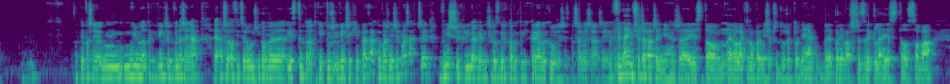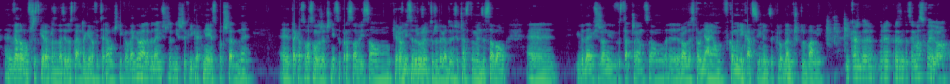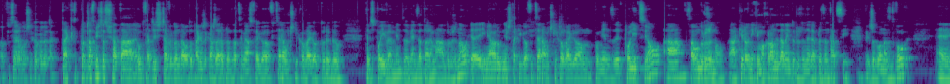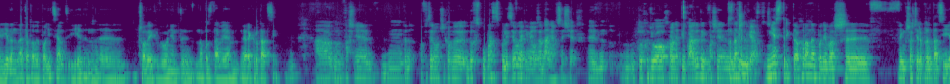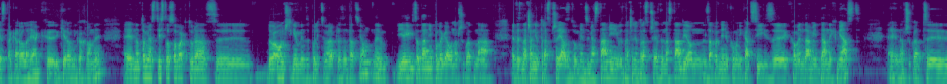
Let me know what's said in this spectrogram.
Okay, właśnie mówimy o takich większych wydarzeniach, a czy oficer łącznikowy jest tylko na takich dużych, większych imprezach, ważniejszych meczach, czy w niższych ligach jakichś rozgrywkowych, takich krajowych również jest potrzebny, czy raczej... Wydaje mi się, że raczej nie, że jest to rola, którą pełni się przy dużych turniejach, ponieważ zwykle jest to osoba, wiadomo, wszystkie reprezentacje dostają takiego oficera łącznikowego, ale wydaje mi się, że w niższych ligach nie jest potrzebny e, Taka osoba są rzecznicy prasowi, są kierownicy drużyn, którzy dogadują się często między sobą. E, i wydaje mi się, że oni wystarczającą y, rolę spełniają w komunikacji między klubem czy klubami. I każda reprezentacja ma swojego oficera łącznikowego, tak? Tak. Podczas Mistrzostw Świata U20 wyglądało to tak, że każda reprezentacja miała swojego oficera łącznikowego, który był tym spoiwem między organizatorem a drużyną y, i miała również takiego oficera łącznikowego pomiędzy policją a całą drużyną, a kierownikiem ochrony danej drużyny reprezentacji. Także było nas dwóch. E, jeden etatowy policjant i jeden e, człowiek wyłonięty na podstawie rekrutacji. Mhm. A właśnie mm, ten oficer łącznikowy do współpracy z policją, jakie miał zadania? W sensie, e, to chodziło o ochronę piłkarzy, tych właśnie to znaczy, gwiazd? Nie stricte ochronę, ponieważ w większości reprezentacji jest taka rola jak kierownik ochrony. E, natomiast jest to osoba, która z, była łącznikiem między policją a reprezentacją. E, jej zadanie polegało na przykład na wyznaczeniu tras przejazdu między miastami, wyznaczeniu tras przejazdu na stadion, zapewnieniu komunikacji z komendami danych miast. E, na przykład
